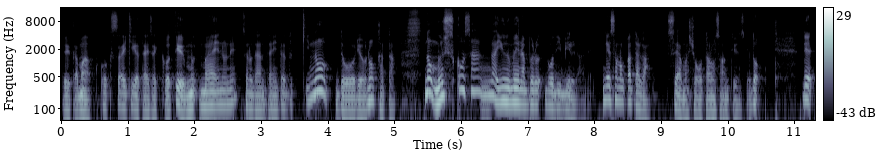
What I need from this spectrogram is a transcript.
というかまあ国際企業対策機構っていう前のねその団体にいた時の同僚の方の息子さんが有名なボディビルダーででその方が須山翔太郎さんっていうんですけど。で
